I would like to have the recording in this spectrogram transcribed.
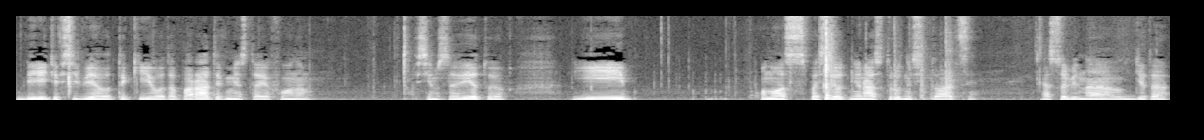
берите в себе вот такие вот аппараты вместо айфона. Всем советую. И он вас спасет не раз в трудной ситуации. Особенно где-то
